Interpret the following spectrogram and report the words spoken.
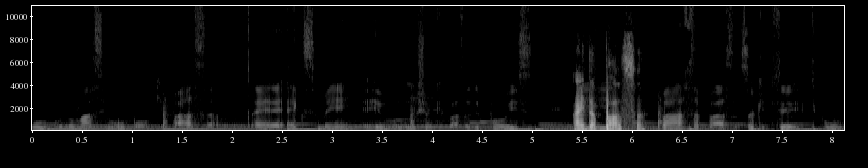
o, o, no máximo bom que passa é X-Men Revolution que passa depois. Ainda passa? Passa, passa. Só que tipo,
